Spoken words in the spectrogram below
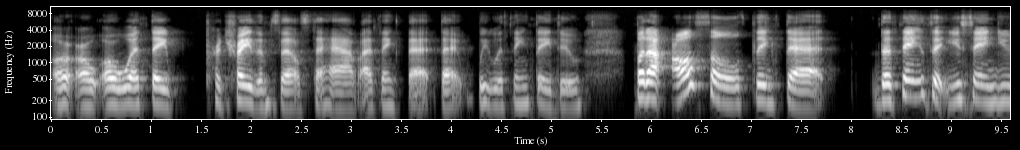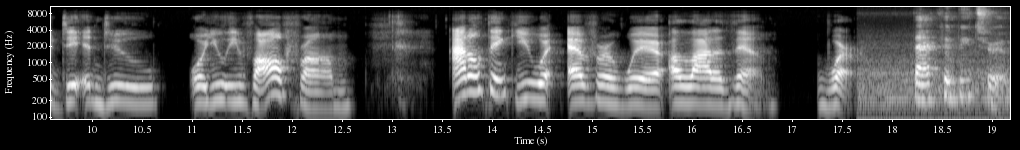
or or, or what they portray themselves to have. I think that that we would think they do. But I also think that the things that you're saying you didn't do or you evolved from, I don't think you were ever where a lot of them were. that could be true.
